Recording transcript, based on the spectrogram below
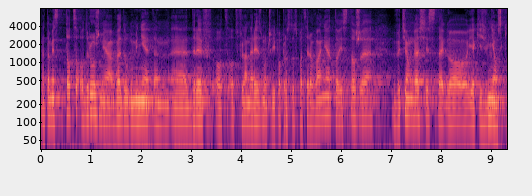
Natomiast to, co odróżnia według mnie ten e, dryf od, od flaneryzmu, czyli po prostu spacerowania, to jest to, że wyciąga się z tego jakieś wnioski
